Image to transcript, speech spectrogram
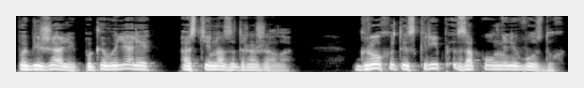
побежали, поковыляли, а стена задрожала. Грохот и скрип заполнили воздух.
